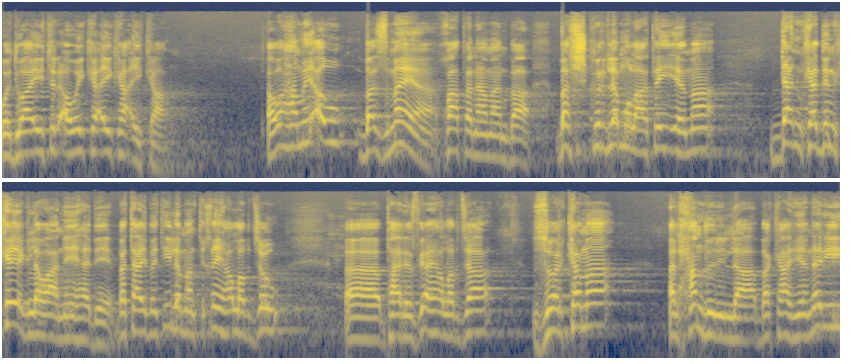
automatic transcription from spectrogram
وە دوایی تر ئەوەی کە ئەیکا ئەیکا ئەوە هەمووی ئەو بەزمەیە خوا پەنامان با بەس شکور لەم وڵاتەی ئێمە دەنکە دنکەیەک لەوانەیە هەبێ بە تایبەتی لە مەنتیقەی هەڵەبجە و پارێزگای هەڵەبجە زۆر کەمە الحمدللە بەکارهێنەری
